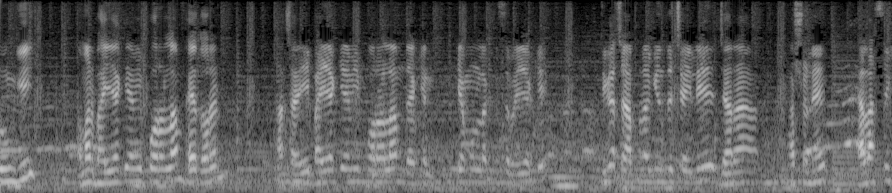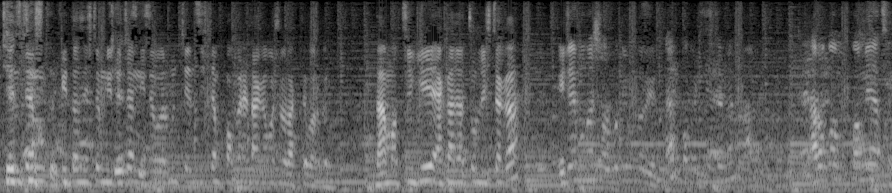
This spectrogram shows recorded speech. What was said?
লুঙ্গি আমার ভাইয়াকে আমি পড়ালাম। ভাই ধরেন। আচ্ছা এই ভাইয়াকে আমি পড়ালাম দেখেন কেমন লাগতেছে ভাইয়াকে। ঠিক আছে আপনারা কিন্তু চাইলে যারা আসলে এলাস্টিক সিস্টেম ফিতা সিস্টেম নিতে চান নিতে পারবেন। চেন সিস্টেম পকেটে টাকা পয়সা রাখতে পারবেন। দাম হচ্ছে গিয়ে এক হাজার চল্লিশ টাকা। এটাই মনে হয় সর্বনিম্ন রেট না? পকেট সিস্টেমের আরও কম কমে আছে।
